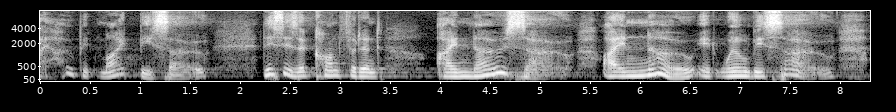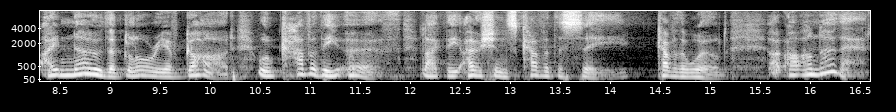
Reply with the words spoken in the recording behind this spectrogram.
I hope it might be so. This is a confident, I know so. I know it will be so. I know the glory of God will cover the earth like the oceans cover the sea, cover the world. I'll know that.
